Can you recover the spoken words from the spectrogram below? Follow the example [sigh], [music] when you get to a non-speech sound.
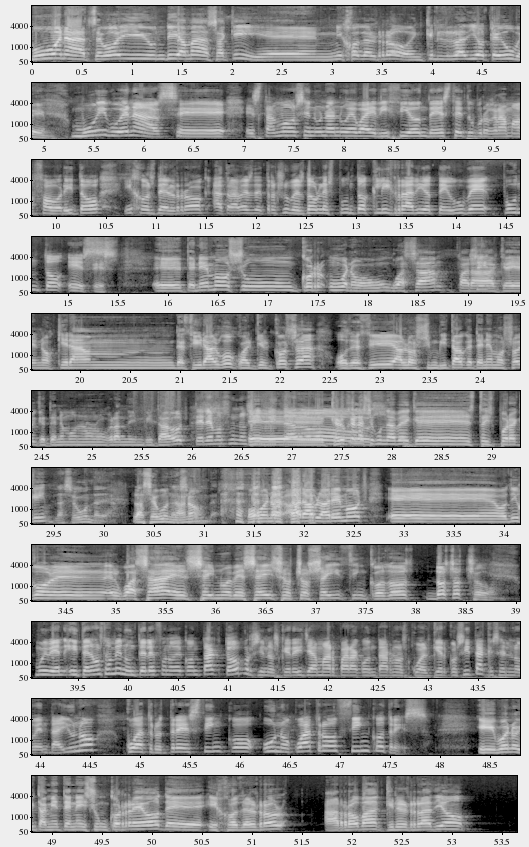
Muy buenas, te voy un día más aquí en Hijo del Ro, en Kill Radio TV. Muy buenas, eh, estamos en una nueva edición de este tu programa favorito, Hijos del Rock, a través de www.clickradiotv.es. Es. Eh, tenemos un, un- bueno, un WhatsApp para Sí. que nos quieran decir algo, cualquier cosa, o decir a los invitados que tenemos hoy, que tenemos unos grandes invitados. Tenemos unos Eh, invitados. Creo que es la segunda vez que estáis por aquí. La segunda ya. La segunda, La ¿no? segunda. Pues bueno, [laughs] ahora hablaremos. Eh, os digo el, el WhatsApp, el 696-865228. Muy bien, y tenemos también un teléfono de contacto por si nos queréis llamar para contarnos cualquier cosita, que es el 91 435 1453. Y bueno, y también tenéis un correo de hijos del rol arroba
